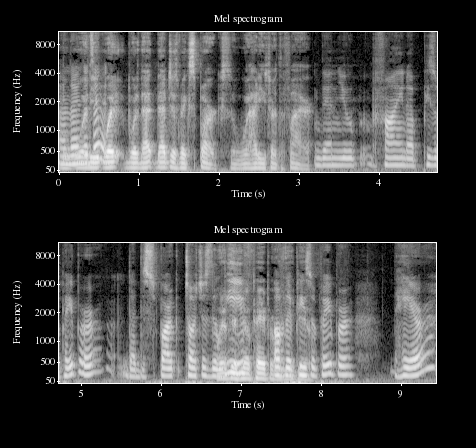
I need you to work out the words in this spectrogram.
And then what that's do you, it. what, what that that just makes sparks. So how do you start the fire? Then you find a piece of paper that the spark touches the What leaf no? Of the piece do? of paper. Hair.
